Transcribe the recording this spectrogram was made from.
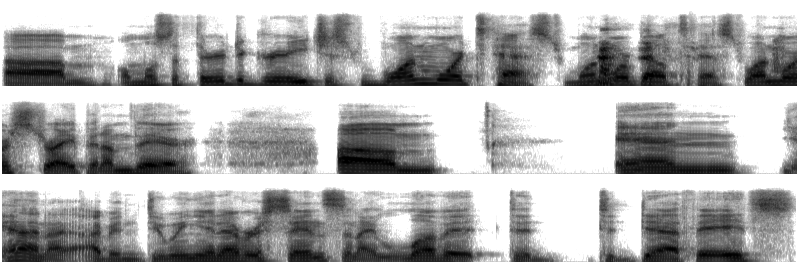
Um, almost a third degree, just one more test, one more belt test, one more stripe, and I'm there. Um, and yeah, and I, I've been doing it ever since, and I love it to to death. It's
